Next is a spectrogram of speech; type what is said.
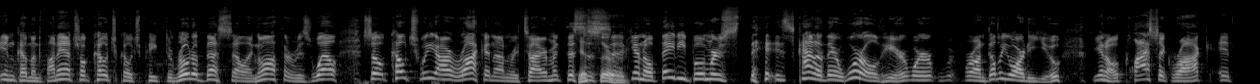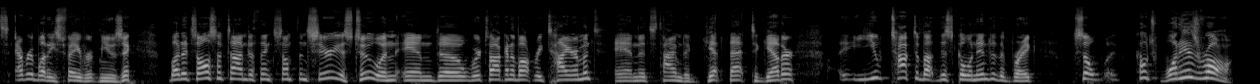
income, and financial coach, Coach Pete D'Arruda, best-selling author as well. So, Coach, we are rocking on retirement. This Yes, is. Uh, you know, baby boomers. It's kind of their world here. We're we're on WRDU. You know, classic rock. It's everybody's favorite music, but it's also time to think something serious too. And and uh, we're talking about retirement, and it's time to get that together. You talked about this going into the break. So, uh, Coach, what is wrong?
